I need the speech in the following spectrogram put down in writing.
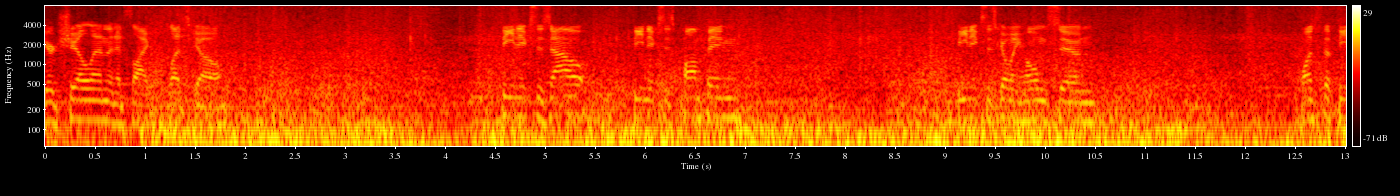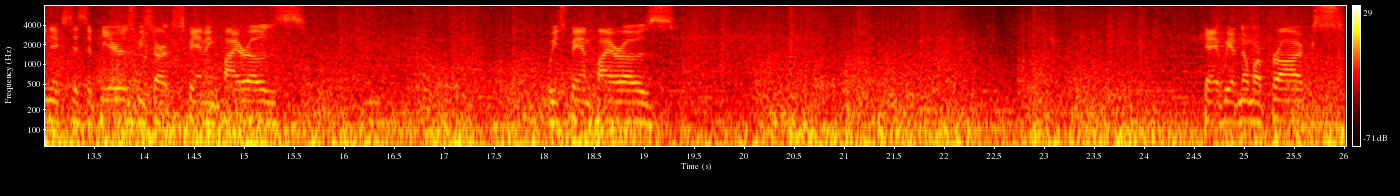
You're chilling, and it's like, let's go. Phoenix is out. Phoenix is pumping. Phoenix is going home soon. Once the Phoenix disappears, we start spamming Pyros. We spam Pyros. Okay, we have no more procs.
